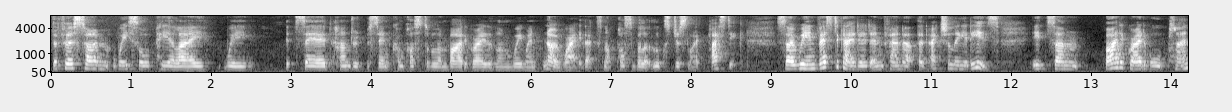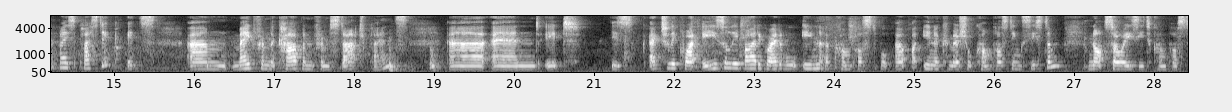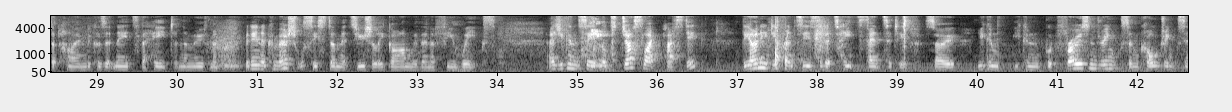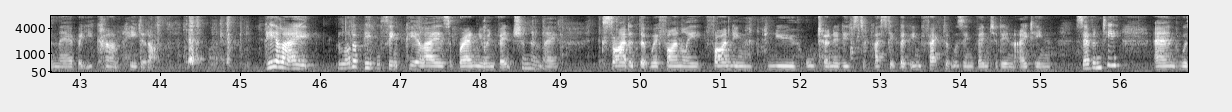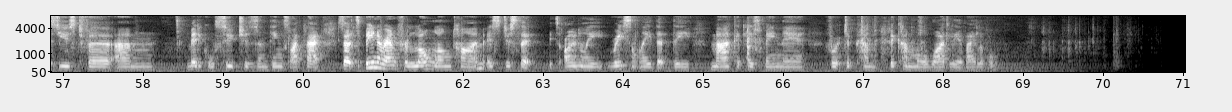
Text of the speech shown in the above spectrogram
The first time we saw PLA, we it said 100% compostable and biodegradable and we went no way that's not possible. It looks just like plastic. So we investigated and found out that actually it is. It's um, biodegradable plant-based plastic. It's um, made from the carbon from starch plants uh, and it is actually quite easily biodegradable in a compostable uh, in a commercial composting system. Not so easy to compost at home because it needs the heat and the movement. But in a commercial system it's usually gone within a few weeks. As you can see it looks just like plastic. The only difference is that it's heat sensitive. So you can you can put frozen drinks and cold drinks in there but you can't heat it up. PLA a lot of people think PLA is a brand new invention and they excited that we're finally finding new alternatives to plastic, but in fact it was invented in 1870 and was used for um, medical sutures and things like that. So it's been around for a long, long time. It's just that it's only recently that the market has been there for it to become, become more widely available.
